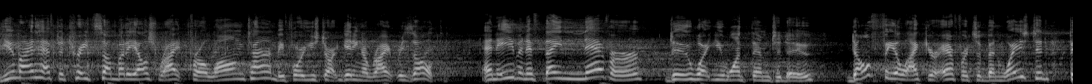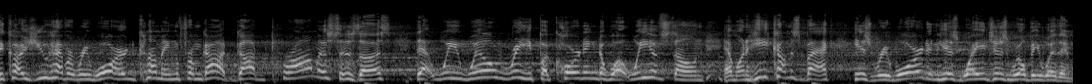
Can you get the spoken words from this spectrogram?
You might have to treat somebody else right for a long time before you start getting a right result. And even if they never do what you want them to do, don't feel like your efforts have been wasted because you have a reward coming from God. God promises us that we will reap according to what we have sown. And when he comes back, his reward and his wages will be with him.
